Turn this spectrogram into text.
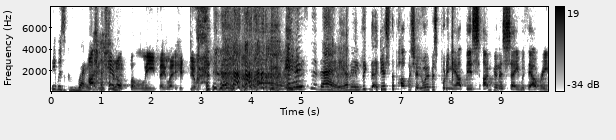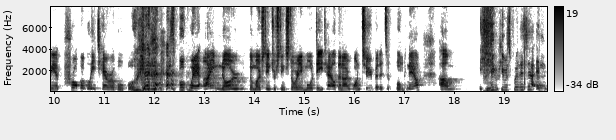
It was great. I cannot believe they let him do it. And who's the they? I mean, Like, I guess the publisher, whoever's putting out this, I'm going to say without reading it, probably terrible book. this book where I know the most interesting story in more detail than I want to, but it's a book now. Um, he, he was putting this out, and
